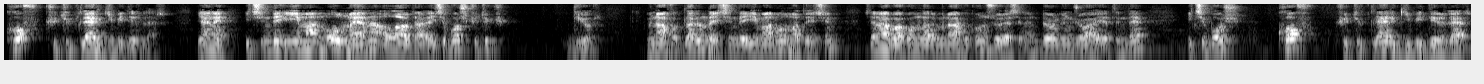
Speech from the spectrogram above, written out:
kof kütükler gibidirler. Yani içinde iman olmayana Allahü Teala içi boş kütük diyor. Münafıkların da içinde iman olmadığı için Cenab-ı Hak onları Münafıkun suresinin dördüncü ayetinde içi boş kof kütükler gibidirler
